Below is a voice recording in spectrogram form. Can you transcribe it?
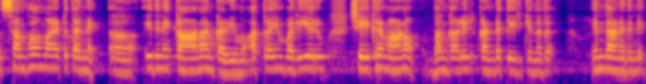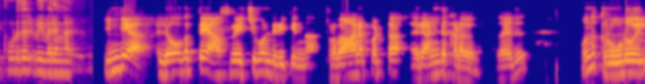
സംഭവമായിട്ട് തന്നെ ഇതിനെ കാണാൻ കഴിയുമോ? അത്രയും വലിയൊരു ശേഖരമാണോ ബംഗാളിൽ കണ്ടെത്തിയിരിക്കുന്നത്? എന്താണ് ഇതിന്റെ കൂടുതൽ വിവരങ്ങൾ? ഇന്ത്യ ലോകത്തെ ആശ്രയിച്ചുകൊണ്ടിരിക്കുന്ന പ്രധാനപ്പെട്ട രണ്ട് ഘടകങ്ങൾ അതായത് ഒന്ന് ക്രൂഡ് ഓയിൽ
